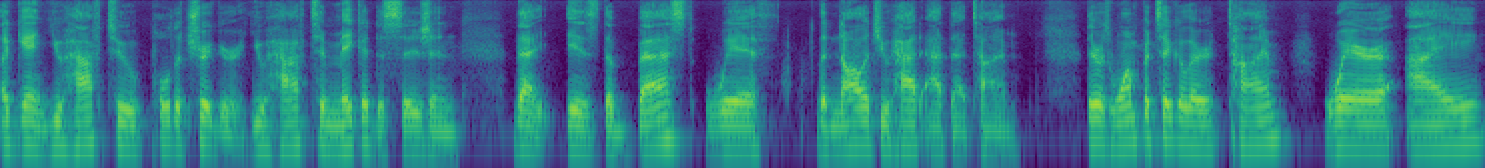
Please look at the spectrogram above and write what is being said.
again, you have to pull the trigger. You have to make a decision that is the best with the knowledge you had at that time. There was one particular time where I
